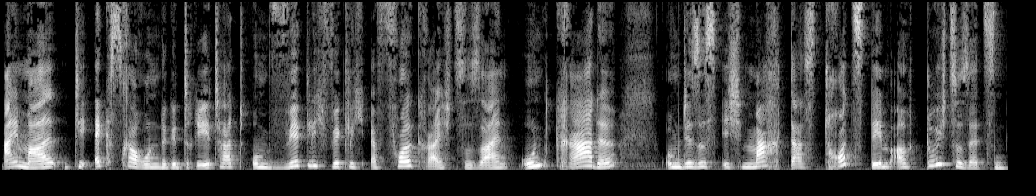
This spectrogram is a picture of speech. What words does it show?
einmal die Extrarunde gedreht hat, um wirklich, wirklich erfolgreich zu sein und gerade um dieses Ich mach das trotzdem auch durchzusetzen.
